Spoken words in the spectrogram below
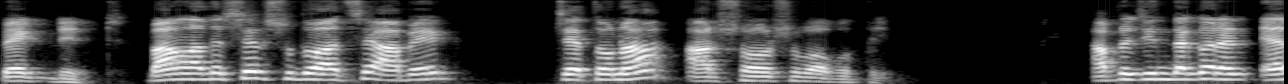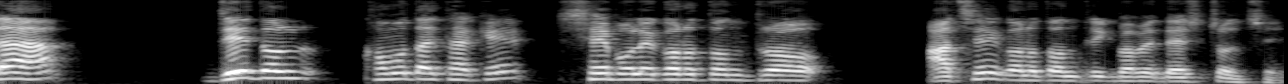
ব্যাকডেট। বাংলাদেশের শুধু আছে আবেগ, চেতনা আর সহসভাপতি। আপনি চিন্তা করেন, এরা যে দল ক্ষমতায় থাকে, সে বলে গণতন্ত্র আছে, গণতান্ত্রিকভাবে দেশ চলছে।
